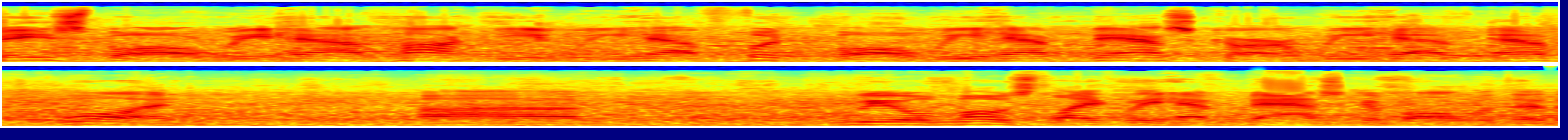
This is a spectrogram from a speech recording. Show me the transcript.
baseball, we have hockey, we have football, we have NASCAR, we have F1. We will most likely have basketball within,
